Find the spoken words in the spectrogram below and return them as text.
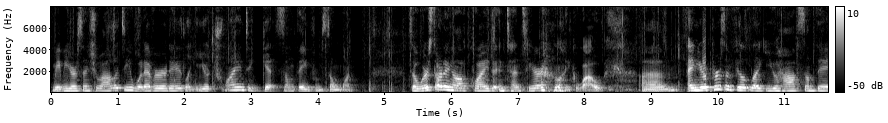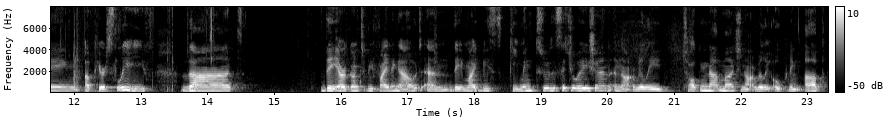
maybe your sensuality, whatever it is, like you're trying to get something from someone. So we're starting off quite intense here, like wow. Um, and your person feels like you have something up your sleeve that they are going to be finding out and they might be scheming through the situation and not really talking that much, not really opening up.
